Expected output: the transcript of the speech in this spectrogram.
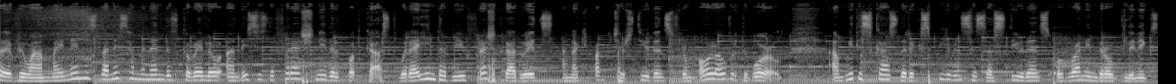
everyone. My name is Vanessa Menendez Covelo, and this is the Fresh Needle podcast, where I interview fresh graduates and acupuncture students from all over the world. And we discuss their experiences as students or running their own clinics,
